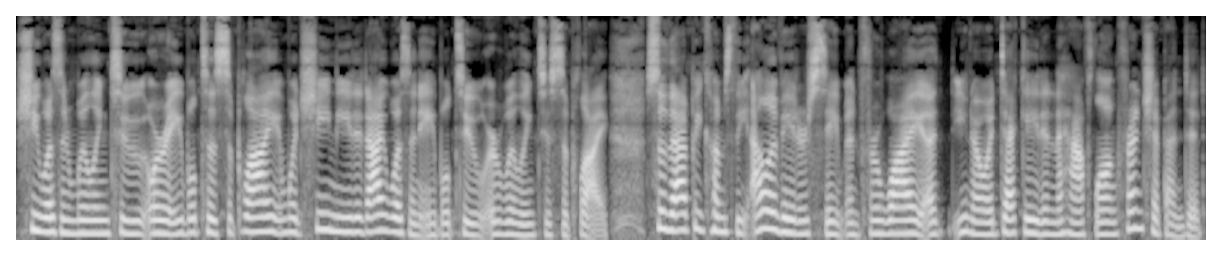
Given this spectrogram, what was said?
she wasn't willing to or able to supply, and what she needed, I wasn't able to or willing to supply. So, that becomes the elevator statement for why a, you know, a decade and a half long friendship ended.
